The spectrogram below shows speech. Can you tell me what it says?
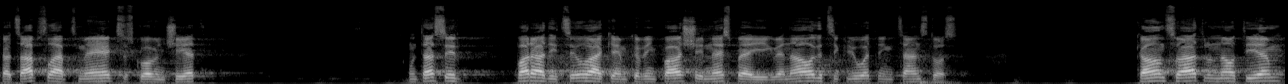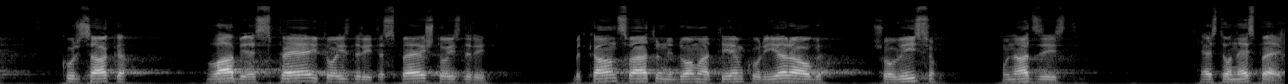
Kāds apslēpts mērķis, uz ko viņš iet. Un tas ir parādīt cilvēkiem, ka viņi paši ir nespējīgi, vienalga, cik ļoti viņi censtos. Kalns svētruna nav tiem, kuri saka, labi, es spēju to izdarīt, es spēju to izdarīt. Bet kalns svētruna ir domāta tiem, kuri ierauga šo visu un atzīst, es to nespēju.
